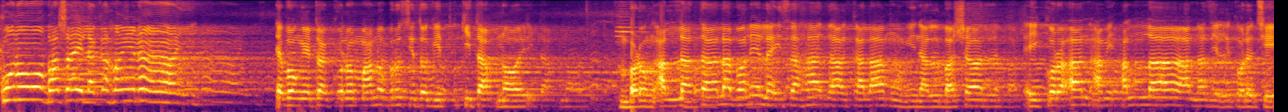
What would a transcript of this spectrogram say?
কোনো ভাষায় লেখা হয় নাই। এবং এটা কোনো মানব রচিত কিতাব নয়। বরং আল্লাহ তাআলা বলে, লাইসা হাযা কালামু এই কোরআন আমি আল্লাহ নাজিল করেছি।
